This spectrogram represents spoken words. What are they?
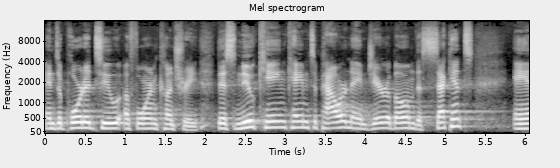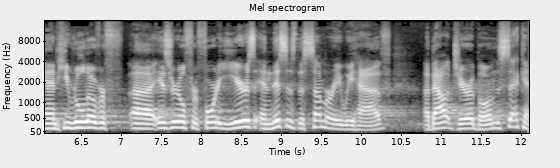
and deported to a foreign country. This new king came to power named Jeroboam II, and he ruled over uh, Israel for 40 years. And this is the summary we have about Jeroboam II.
